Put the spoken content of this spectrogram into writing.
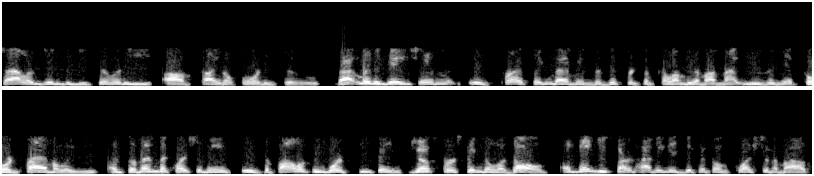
challenging the utility of Title 42. That litigation is pressing them in the District of Columbia about not using it toward families. And so then the question is, is the policy worth keeping just for single adults? And then you start having a difficult question about,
